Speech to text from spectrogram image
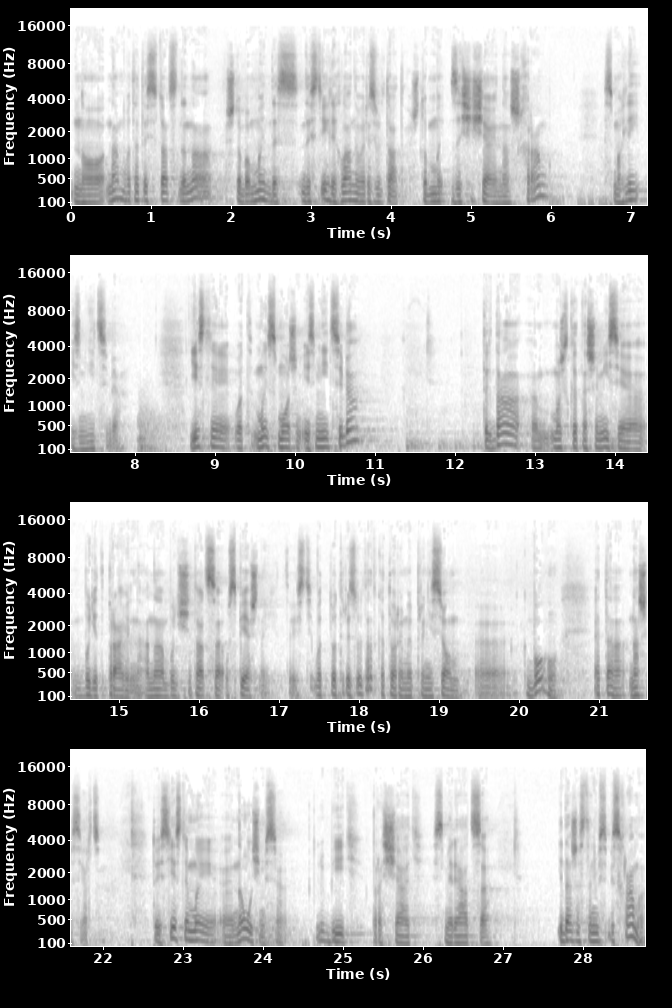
Но нам вот эта ситуация дана, чтобы мы дос- достигли главного результата, чтобы мы, защищая наш храм, смогли изменить себя. Если вот мы сможем изменить себя, тогда, э, можно сказать, наша миссия будет правильна, она будет считаться успешной. То есть вот тот результат, который мы принесем э, к Богу, это наше сердце. То есть если мы э, научимся любить, прощать, смиряться, и даже останемся без храма,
